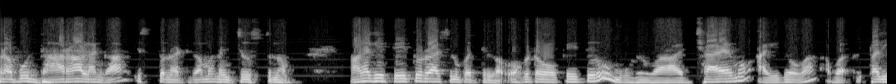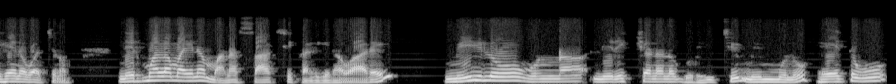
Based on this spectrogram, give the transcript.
ప్రభు ధారాళంగా ఇస్తున్నట్టుగా మనం చూస్తున్నాం. అలాగే పేతురు రాసిన పత్రిక ఒకటవ పేతురు మూడవ అధ్యాయము ఐదవ పదిహేనవ వచనం. నిర్మలమైన మనస్సాక్షి కలిగిన వారై మీలో ఉన్న నిరీక్షణను గురించి మిమ్మును హేతువు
